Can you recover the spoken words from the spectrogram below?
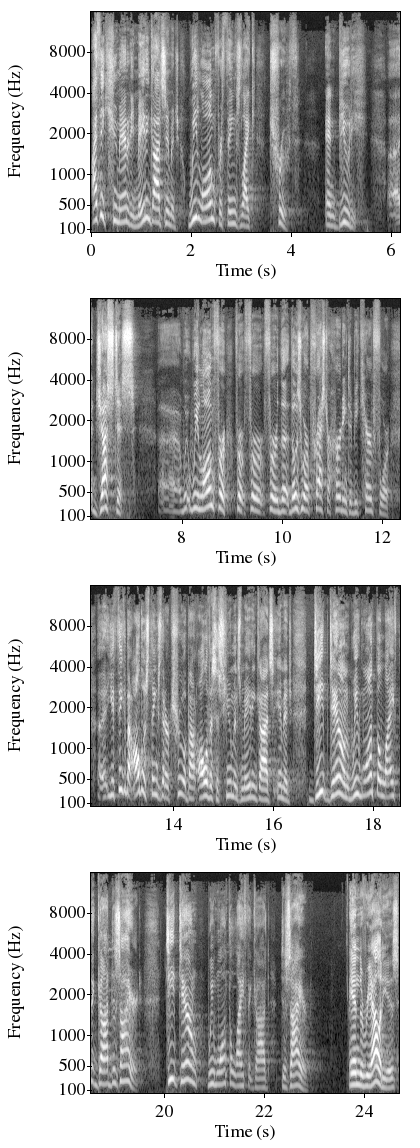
I think humanity, made in God's image, we long for things like truth and beauty, uh, justice, uh, we, we, long for, for, for, for the, those who are oppressed or hurting to be cared for. Uh, you think about all those things that are true about all of us as humans made in God's image. Deep down, we want the life that God desired. Deep down, we want the life that God desired. And the reality is,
